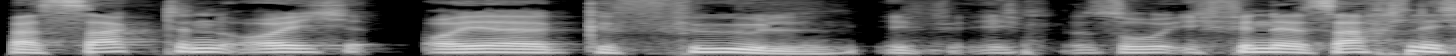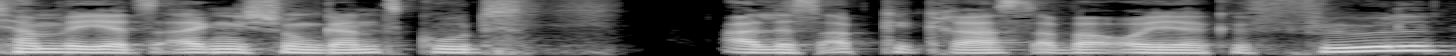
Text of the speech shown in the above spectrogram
Was sagt denn euch euer Gefühl? Ich, ich, so, ich finde, sachlich haben wir jetzt eigentlich schon ganz gut alles abgegrast, aber euer Gefühl,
